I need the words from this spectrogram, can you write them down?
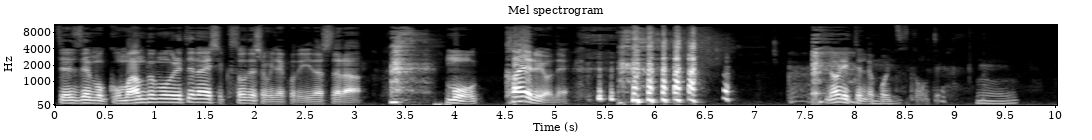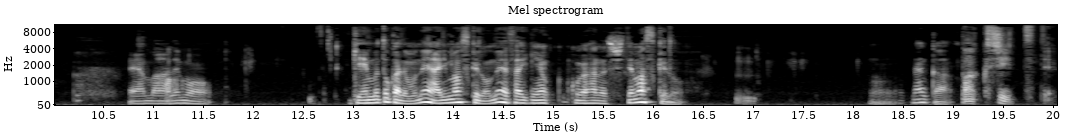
全然もう5万部も売れてないしクソでしょみたいなこと言い出したら、もう帰るよね。何言ってんだこいつと思って。うん。いや、まあでも、ゲームとかでもね、ありますけどね、最近よくこういう話してますけど。うんうんなんか、爆死っつって。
